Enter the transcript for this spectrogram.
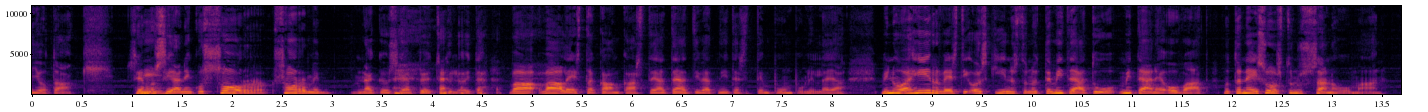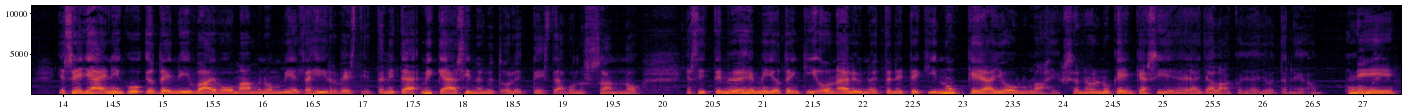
jotakin semmoisia niin. niin sor, sorminäköisiä pötkylöitä va, vaaleista kankaasta ja täyttivät niitä sitten pumpulilla. Ja minua hirveästi olisi kiinnostunut, että mitä, tuo, mitä ne ovat, mutta ne ei suostunut sanomaan. Ja se jäi niin kuin joten niin vaivoamaan minun mieltä hirveästi, että mitä, mikä sinä nyt olet teistä voinut sanoa. Ja sitten myöhemmin jotenkin on älynyt, että ne teki nukkeja joululahjaksi. Ne on nuken käsiä ja jalkoja, joita ne on. Niin,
